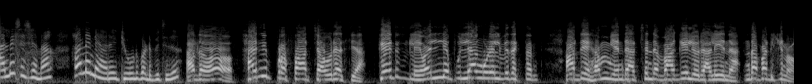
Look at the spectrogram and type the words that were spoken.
അല്ല ശശന അണ്ണനെ ആരെ ട്യൂൺ പഠിപ്പിച്ചത്? അതോ? ഹരിപ്രസാദ് ചൗരസ്യ. കേട്ടിട്ടില്ലേ? വലിയ പുല്ലാങ്കുഴൽ വിദഗ്ധൻ. അദ്ദേഹം എന്റെ അച്ഛന്റെ വകയിൽ ഒരു അളിയന. എന്താ പഠിക്കണോ?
